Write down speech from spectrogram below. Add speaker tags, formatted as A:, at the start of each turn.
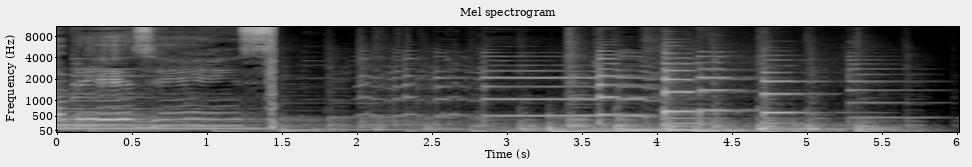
A: tua presença.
